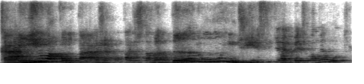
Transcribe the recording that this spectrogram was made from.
caiu a contagem, a contagem estava dando um indício e de repente ela deu outro.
